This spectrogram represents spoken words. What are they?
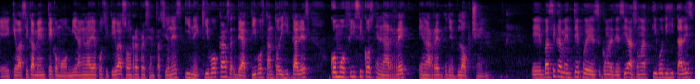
eh, que básicamente, como miran en la diapositiva, son representaciones inequívocas de activos tanto digitales como físicos en la red, en la red de blockchain. Eh, básicamente, pues como les decía, son activos digitales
